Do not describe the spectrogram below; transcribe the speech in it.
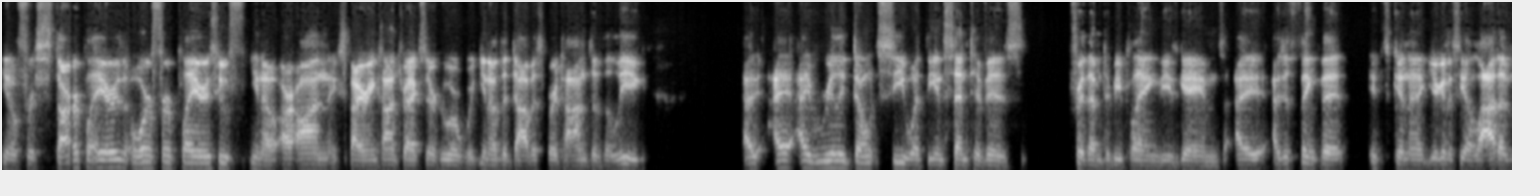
you know, for star players or for players who you know are on expiring contracts or who are you know the Davis Bertans of the league, I, I really don't see what the incentive is for them to be playing these games. I I just think that it's gonna you're gonna see a lot of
